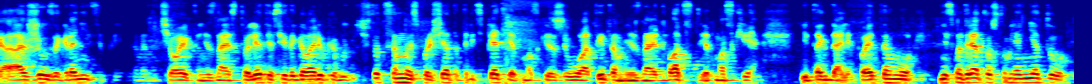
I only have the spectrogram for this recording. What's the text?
а жил за границей, при этом этот человек, ну, не знаю, 100 лет, я всегда говорю, как бы, что ты со мной споришь, я-то 35 лет в Москве живу, а ты там, не знаю, 20 лет в Москве и так далее. Поэтому, несмотря на то, что у меня нету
